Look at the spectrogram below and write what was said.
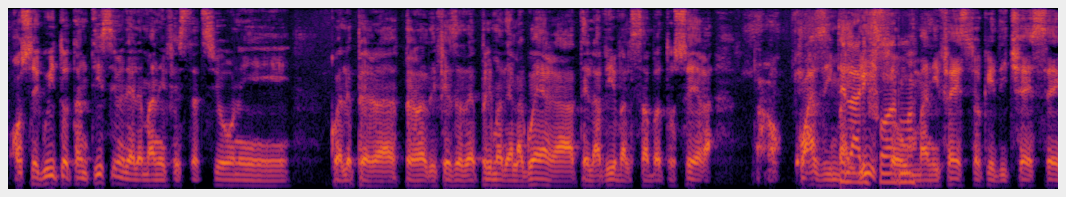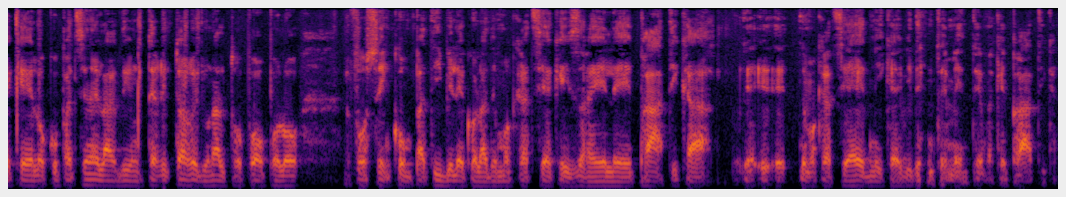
Ho seguito tantissime delle manifestazioni, quelle per, per la difesa del, prima della guerra a Tel Aviv il sabato sera. Non ho quasi mai visto riforma. un manifesto che dicesse che l'occupazione di un territorio di un altro popolo fosse incompatibile con la democrazia che Israele pratica, eh, democrazia etnica evidentemente, ma che pratica.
